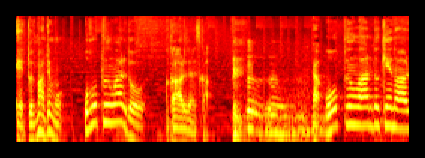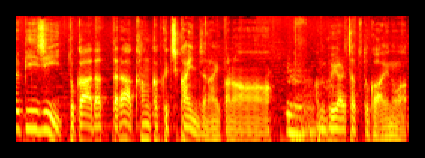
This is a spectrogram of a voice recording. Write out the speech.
えっと、まあでも、オープンワールドがあるじゃないですか。うんうん。だオープンワールド系の RPG とかだったら感覚近いんじゃないかなうんあの VR チャットとかああいうのは。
